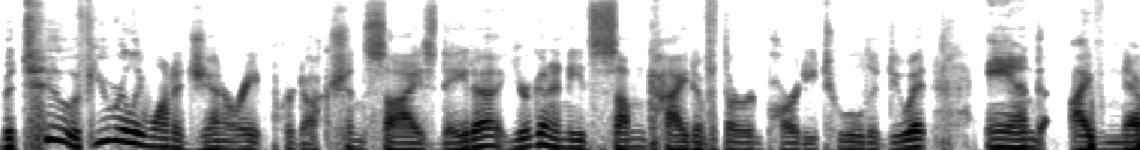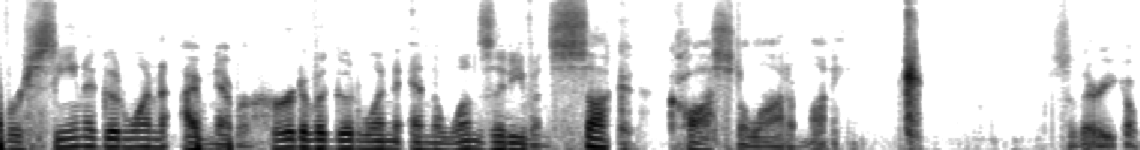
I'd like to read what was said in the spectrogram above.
But two, if you really want to generate production size data, you're going to need some kind of third party tool to do it. And I've never seen a good one. I've never heard of a good one. And the ones that even suck cost a lot of money. So there you go.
